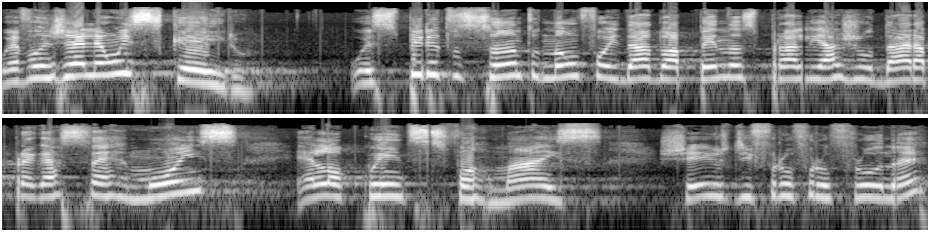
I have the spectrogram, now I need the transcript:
O Evangelho é um isqueiro. O Espírito Santo não foi dado apenas para lhe ajudar a pregar sermões eloquentes, formais, cheios de frufrufru, né?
